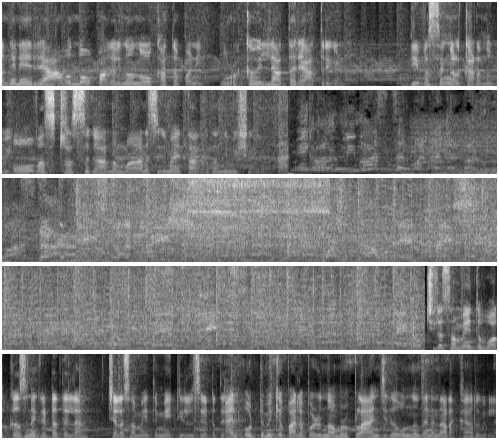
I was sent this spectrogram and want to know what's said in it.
അങ്ങനെ രാവെന്നോ പകലെന്നോ നോക്കാത്ത പണി ഉറക്കമില്ലാത്ത രാത്രികൾ ദിവസങ്ങൾ കടന്നുപോയി. ഓവർ സ്ട്രെസ് കാരണം മാനസികമായി തകർന്ന നിമിഷങ്ങൾ. ചില സമയത്ത് വർക്കേഴ്സിനെ കിട്ടത്തില്ല ചില സമയത്ത് മെറ്റീരിയൽസ് കിട്ടത്തില്ല. ആൻഡ് ഒട്ടുമിക്ക പലപ്പോഴും നമ്മൾ പ്ലാൻ ചെയ്ത് ഒന്നും തന്നെ നടക്കാറുമില്ല.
